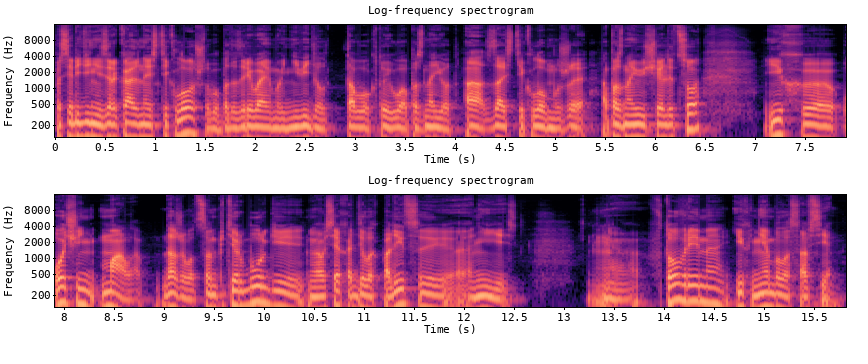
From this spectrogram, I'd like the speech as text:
посередине зеркальное стекло, чтобы подозреваемый не видел того, кто его опознает, а за стеклом уже опознающее лицо, их э, очень мало. Даже вот в Санкт-Петербурге, во всех отделах полиции они есть. Э, в то время их не было совсем.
